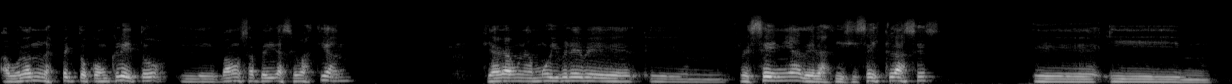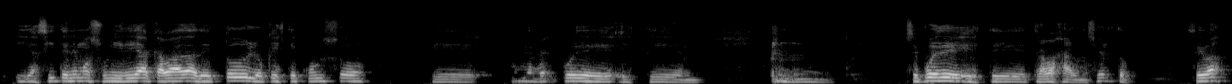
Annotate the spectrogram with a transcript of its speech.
abordando un aspecto concreto, le vamos a pedir a Sebastián que haga una muy breve eh, reseña de las 16 clases eh, y, así tenemos una idea acabada de todo lo que este curso eh, puede, este, se puede este, trabajar, ¿no es cierto? Seba.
